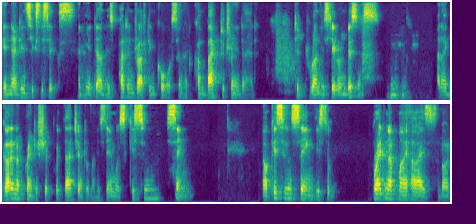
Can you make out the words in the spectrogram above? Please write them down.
in 1966 and he had done his pattern drafting course and had come back to Trinidad to run his tailoring business. Mm-hmm. And I got an apprenticeship with that gentleman. His name was Kisun Singh. Now, Kisun Singh used to brighten up my eyes about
